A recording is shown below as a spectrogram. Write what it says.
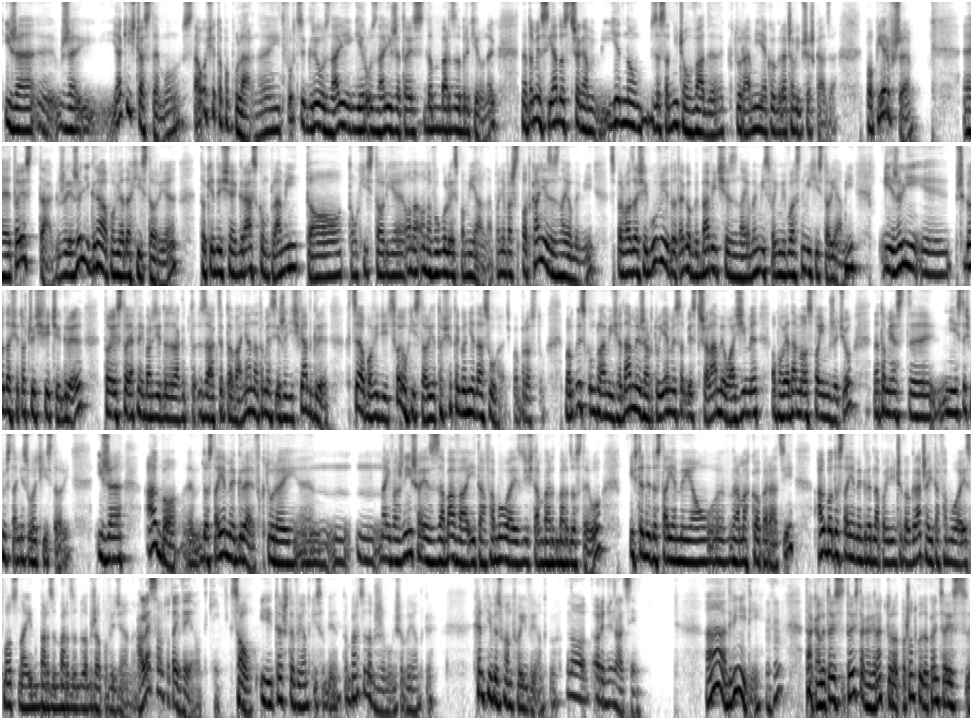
I że, że jakiś czas temu stało się to popularne i twórcy gry uznali, gier uznali, że to jest do, bardzo dobry kierunek. Natomiast ja dostrzegam jedną zasadniczą wadę, która mi jako graczowi przeszkadza. Po pierwsze, to jest tak, że jeżeli gra opowiada historię, to kiedy się gra z kumplami, to tą historię, ona, ona w ogóle jest pomijalna, ponieważ spotkanie ze znajomymi sprowadza się głównie do tego, by bawić się ze znajomymi swoimi własnymi historiami. I jeżeli e, przygoda się toczy w świecie gry, to jest to jak najbardziej do zaakceptowania. Natomiast jeżeli świat gry chce opowiedzieć swoją historię, to się tego nie da słuchać po prostu. Bo my z kumplami siadamy, żartujemy sobie, strzelamy, łazimy, opowiadamy o swoim życiu, natomiast e, nie jesteśmy w stanie słuchać historii historii. I że albo dostajemy grę, w której najważniejsza jest zabawa i ta fabuła jest gdzieś tam bardzo z tyłu, i wtedy dostajemy ją w ramach kooperacji, albo dostajemy grę dla pojedynczego gracza i ta fabuła jest mocna i bardzo, bardzo dobrze opowiedziana. Ale są tutaj wyjątki. Są i też te wyjątki sobie. To bardzo dobrze, że mówisz o wyjątkach. Chętnie wysłam Twoich wyjątków. No, Original Sin. A, Divinity. Mhm. Tak, ale to jest, to jest taka gra, która od początku do końca jest y,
